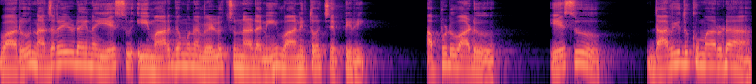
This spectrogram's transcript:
వారు నజరేయుడైన యేసు ఈ మార్గమున వెళ్ళుచున్నాడని వానితో చెప్పిరి. అప్పుడు వాడు యేసు దావీదు కుమారుడా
